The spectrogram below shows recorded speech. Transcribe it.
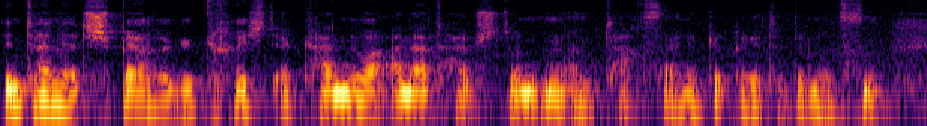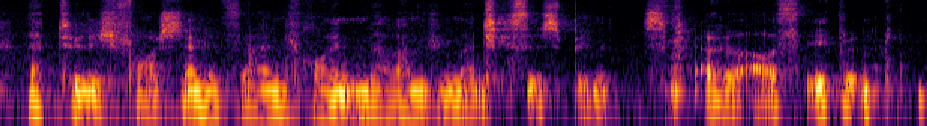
Internetsperre gekriegt. Er kann nur anderthalb Stunden am Tag seine Geräte benutzen. Natürlich forscht er mit seinen Freunden daran, wie man diese Sperre aushebeln kann.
